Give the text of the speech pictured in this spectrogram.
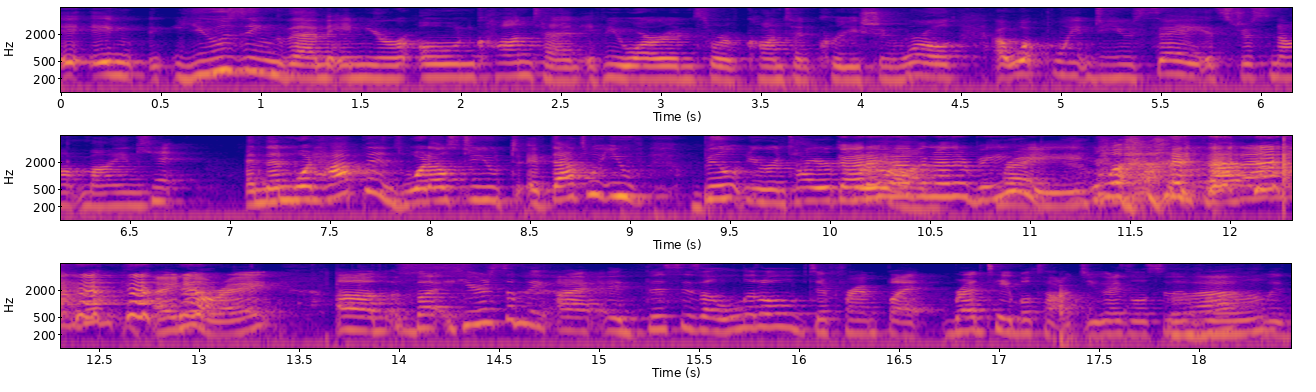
In, using them in your own content if you are in sort of content creation world at what point do you say it's just not mine Can't, and then what happens? What else do you? If that's what you've built your entire gotta have on, another baby. Right. Right? Um, but here's something. I this is a little different, but Red Table Talk. Do you guys listen to mm-hmm. that? With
